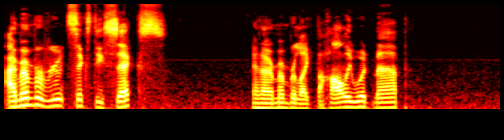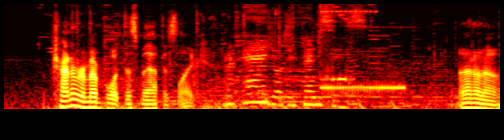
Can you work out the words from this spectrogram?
I remember Route 66, and I remember like the Hollywood map. I'm trying to remember what this map is like. prepare your defenses. I don't know.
